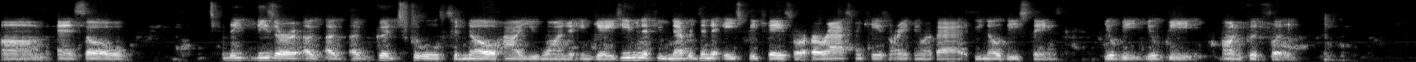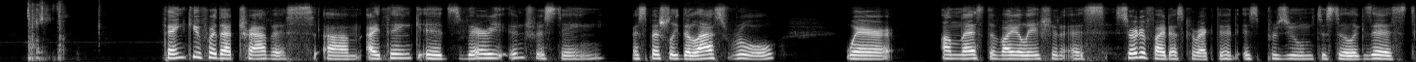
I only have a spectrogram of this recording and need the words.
Um, and so the, these are a, a, a, good tool to know how you want to engage. Even if you've never done an HP case or harassment case or anything like that, if you know these things, you'll be you'll be on good footing. Thank you for that, Travis. Um, I think it's very interesting, especially the last rule, where unless the violation is certified as corrected, is presumed to still exist.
